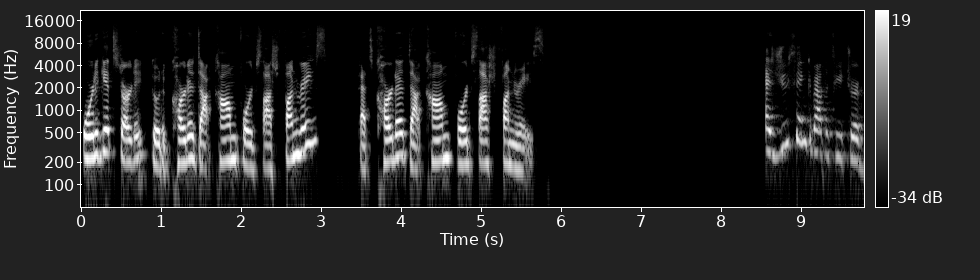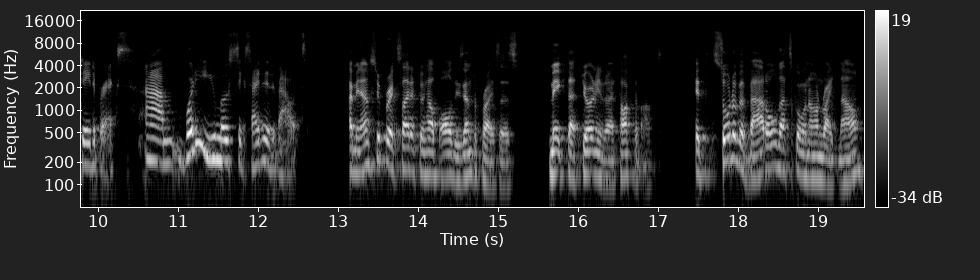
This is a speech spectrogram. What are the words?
or to get started, go to carta.com forward slash fundraise. That's carta.com forward slash fundraise. As you think about the future of Databricks, um, what are you most excited about? I mean, I'm super excited to help all these enterprises make that journey that I talked about. It's sort of a battle that's going on right now.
